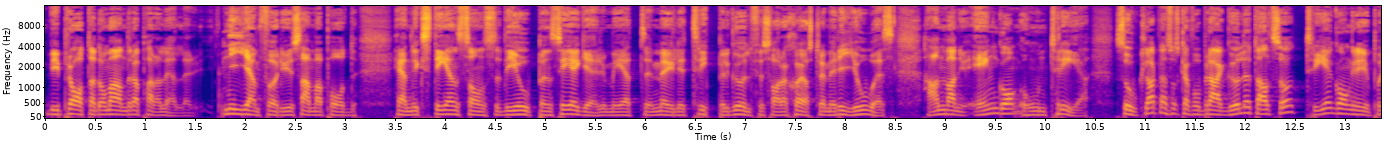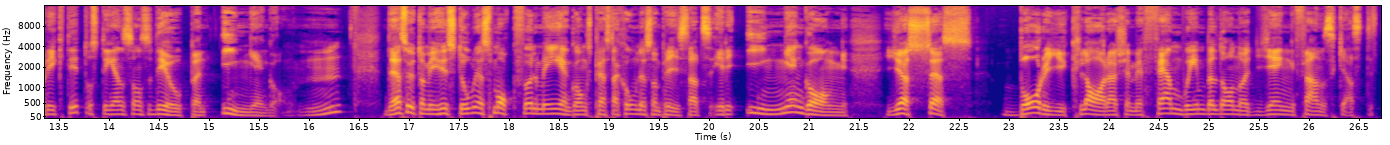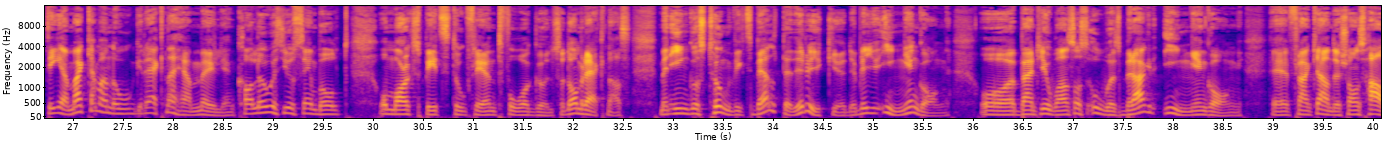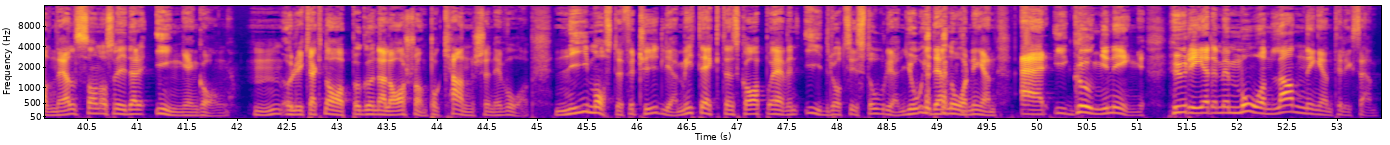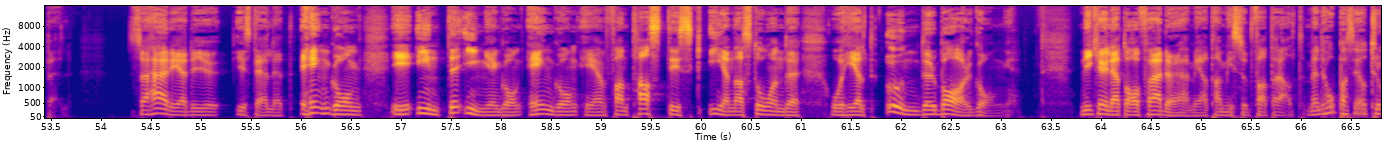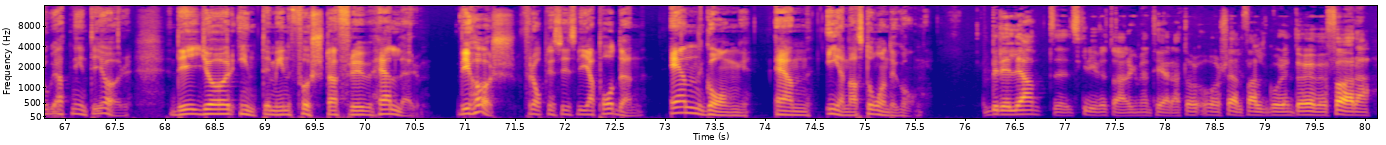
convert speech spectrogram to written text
Vi pratade om andra paralleller. Ni jämförde ju samma podd Henrik Stensons The Open-seger med ett möjligt trippelguld för Sara Sjöström i Rio-OS. Han vann ju en gång och hon tre. Såklart vem som ska få bragdguldet alltså. Tre gånger är ju på riktigt och Stensons The Open ingen gång. Mm. Dessutom är historien smockfull med engångsprestationer som prisats. Är det ingen gång, jösses, Borg klarar sig med fem Wimbledon och ett gäng franska. Stenmark kan man nog räkna hem möjligen. Carl Lewis, Usain Bolt och Mark Spitz tog fler än två guld, så de räknas. Men Ingos tungviktsbälte, det ryker ju. Det blir ju ingen gång. Och Bernt Johanssons OS-bragd, ingen gång. Eh, Frank Anderssons Hall Nelson och så vidare, ingen gång. Mm, Ulrika Knape och Gunnar Larsson på kanske-nivå. Ni måste förtydliga. Mitt äktenskap och även idrottshistorien, jo i den ordningen, är i gungning. Hur är det med månlandningen till exempel? Så här är det ju istället. En gång är inte ingen gång. En gång är en fantastisk, enastående och helt underbar gång. Ni kan ju lätt avfärda det här med att han missuppfattar allt, men det hoppas jag och tror att ni inte gör. Det gör inte min första fru heller. Vi hörs förhoppningsvis via podden. En gång, en enastående gång. Briljant skrivet och argumenterat och, och självfallet går det inte att överföra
